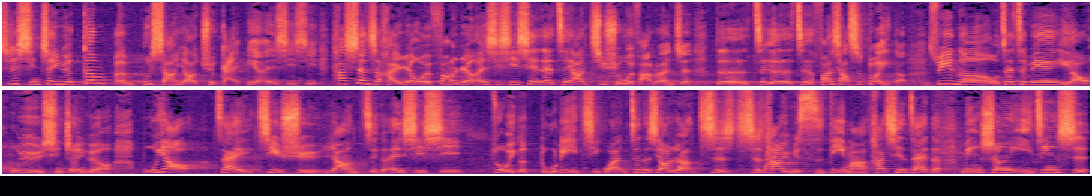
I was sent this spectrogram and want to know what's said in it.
其实行政院根本不想要去改变 NCC，他甚至还认为放任 NCC 现在这样继续违法乱政的这个这个方向是对的。所以呢，我在这边也要呼吁行政院哦，不要再继续让这个 NCC。作为一个独立机关，真的是要让置置他于死地吗？他现在的名声已经是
